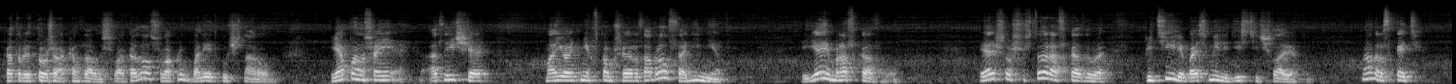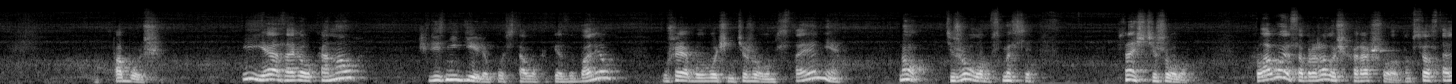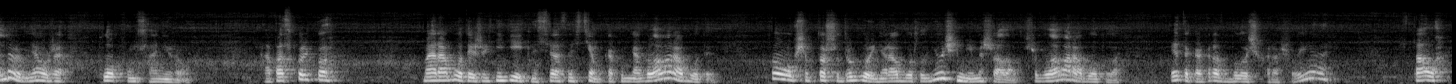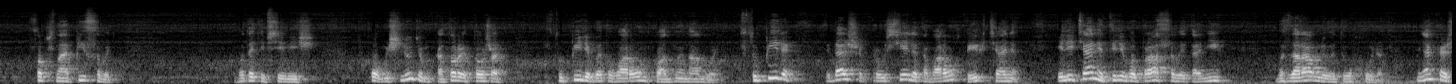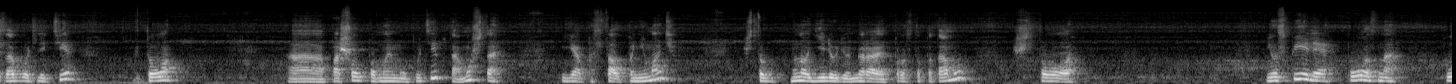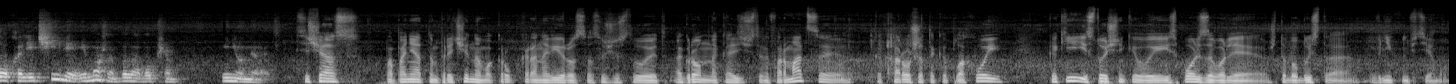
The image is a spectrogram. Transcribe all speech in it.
которые тоже оказалось, что оказалось, что вокруг болеет куча народу. Я понял, что они, отличие мое от них в том, что я разобрался, они нет. И я им рассказывал. Я решил, что что я рассказываю пяти или восьми или десяти человекам. Надо рассказать побольше. И я завел канал через неделю после того, как я заболел. Уже я был в очень тяжелом состоянии. Ну, тяжелом в смысле, значит тяжелом. Головой я соображал очень хорошо, но все остальное у меня уже плохо функционировало. А поскольку моя работа и жизнедеятельность связаны с тем, как у меня голова работает, то, в общем, то, что другое не работало, не очень мне мешало, то, что голова работала, это как раз было очень хорошо. Я стал, собственно, описывать вот эти все вещи в помощь людям, которые тоже вступили в эту воронку одной ногой. Вступили, и дальше карусель, эта воронка их тянет. Или тянет, или выбрасывает, они выздоравливают и уходят. Меня, конечно, заботили те, кто а, пошел по моему пути, потому что я стал понимать, что многие люди умирают просто потому, что не успели, поздно, плохо лечили, и можно было, в общем, и не умирать. Сейчас по понятным причинам вокруг коронавируса существует огромное количество информации, как хорошей, так и плохой. Какие источники вы использовали, чтобы быстро вникнуть в тему?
